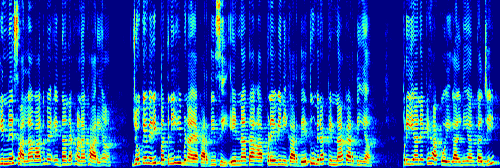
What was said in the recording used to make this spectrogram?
ਕਿੰਨੇ ਸਾਲਾਂ ਬਾਅਦ ਮੈਂ ਇਦਾਂ ਦਾ ਖਾਣਾ ਖਾ ਰਿਹਾ। ਜੋ ਕਿ ਮੇਰੀ ਪਤਨੀ ਹੀ ਬਣਾਇਆ ਕਰਦੀ ਸੀ। ਇੰਨਾ ਤਾਂ ਆਪਣੇ ਵੀ ਨਹੀਂ ਕਰਦੇ, ਤੂੰ ਮੇਰਾ ਕਿੰਨਾ ਕਰਦੀ ਆ? ਪ੍ਰਿਆ ਨੇ ਕਿਹਾ, ਕੋਈ ਗੱਲ ਨਹੀਂ ਅੰਕਲ ਜੀ,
